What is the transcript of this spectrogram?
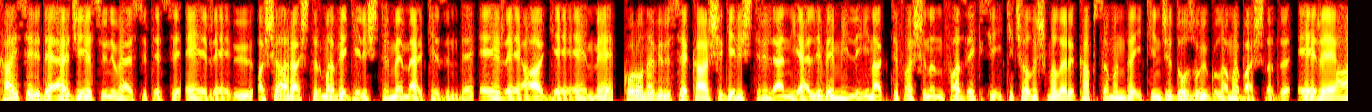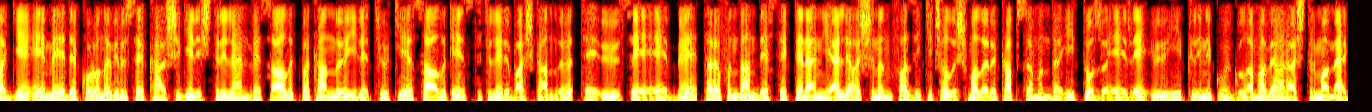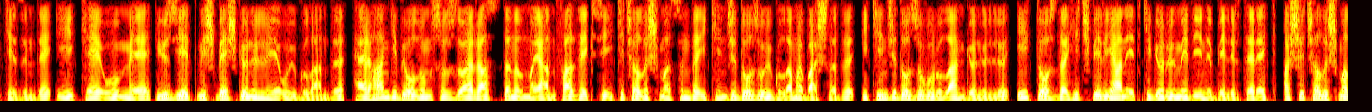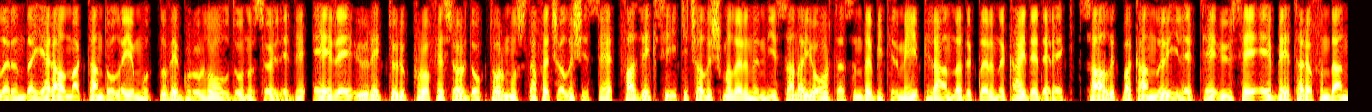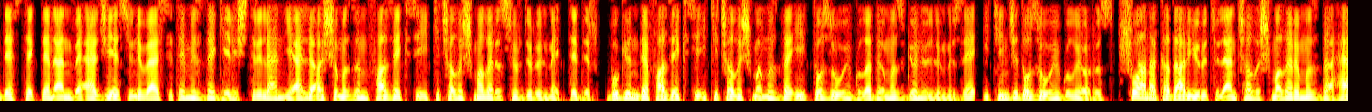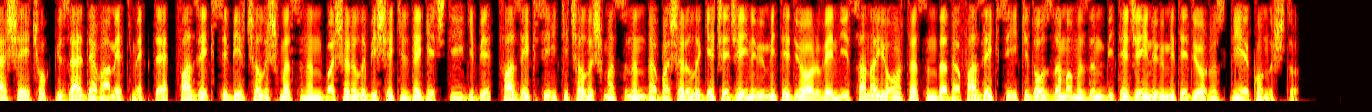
Kayseri'de Erciyes Üniversitesi, ERÜ, Aşı Araştırma ve Geliştirme Merkezi'nde, ERAGEM, koronavirüse karşı geliştirilen yerli ve milli inaktif aşının faz eksi 2 çalışmaları kapsamında ikinci doz uygulama başladı. ERAGEM'de koronavirüse karşı geliştirilen ve Sağlık Bakanlığı ile Türkiye Sağlık Enstitüleri Başkanlığı, TÜSEB, tarafından desteklenen yerli aşının faz 2 çalışmaları kapsamında ilk dozu ERÜİ Klinik Uygulama ve Araştırma Merkezi'nde, İKUM, 175 gönüllüye uygulandı. Herhangi bir olumsuzluğa rastlanılmayan faz eksi 2 çalışmasında ikinci doz uygulama başladı. İkinci dozu vurulan gönüllü, ilk dozda hiçbir yan etki görülmediğini belirterek, aşı çalışmalarında yer almaktan dolayı mutlu ve gururlu olduğunu söyledi. ERÜ Rektörü Profesör Doktor Mustafa Çalış ise, faz eksi 2 çalışmalarını Nisan ayı ortasında bitirmeyi planladıklarını kaydederek, Sağlık Bakanlığı ile TÜSEB tarafından desteklenen ve Erciyes Üniversitemizde geliştirilen yerli aşımızın faz eksi 2 çalışmaları sürdürülmektedir. Bugün de faz eksi 2 çalışmamızda ilk dozu uyguladığımız gönüllümüze, ikinci dozu uyguluyoruz. Şu ana kadar yürütülen çalışmalarımızda her şey çok güzel devam etmekte. Faz eksi 1 çalışmasının başarılı bir şekilde geçtiği gibi, faz eksi 2 çalışmasının da başarılı geçeceğini ümit ediyor ve Nisan ayı ortasında da faz eksi 2 dozlamamızın biteceğini ümit ediyoruz, diye konuştu.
